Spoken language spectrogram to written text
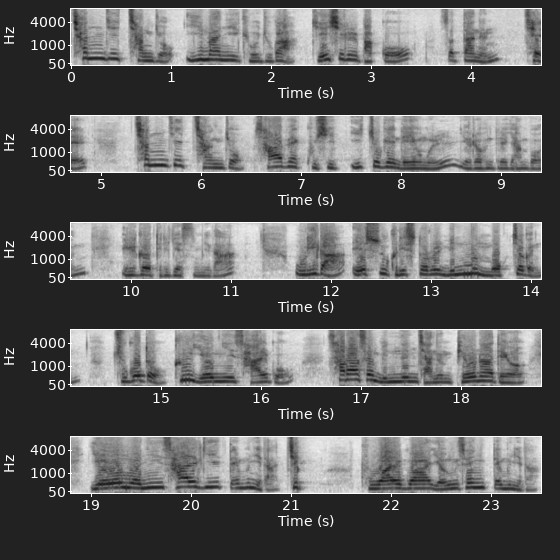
천지창조 이만희 교주가 계시를 받고 썼다는 책 천지창조 492쪽의 내용을 여러분들에게 한번 읽어드리겠습니다. 우리가 예수 그리스도를 믿는 목적은 죽어도 그 영이 살고 살아서 믿는 자는 변화되어 영원히 살기 때문이다. 즉 부활과 영생 때문이다.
